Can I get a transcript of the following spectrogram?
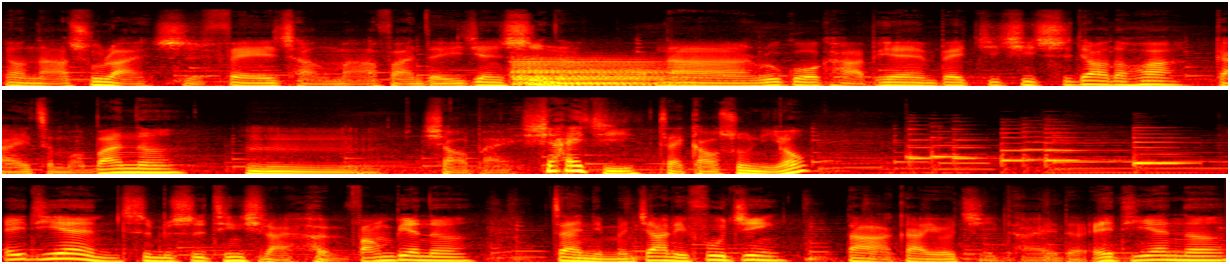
要拿出来是非常麻烦的一件事呢。那如果卡片被机器吃掉的话，该怎么办呢？嗯，小白下一集再告诉你哦。ATM 是不是听起来很方便呢？在你们家里附近大概有几台的 ATM 呢？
